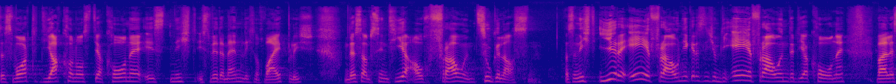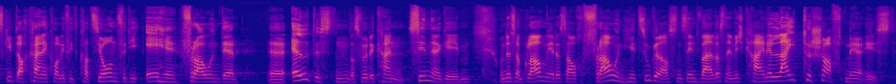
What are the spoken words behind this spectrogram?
das Wort Diakonos, Diakone ist, nicht, ist weder männlich noch weiblich. Und deshalb sind hier auch Frauen zugelassen. Also nicht ihre Ehefrauen, hier geht es nicht um die Ehefrauen der Diakone, weil es gibt auch keine Qualifikation für die Ehefrauen der äh, Ältesten, das würde keinen Sinn ergeben. Und deshalb glauben wir, dass auch Frauen hier zugelassen sind, weil das nämlich keine Leiterschaft mehr ist.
